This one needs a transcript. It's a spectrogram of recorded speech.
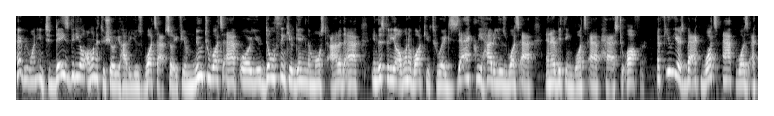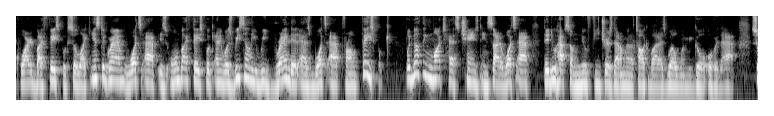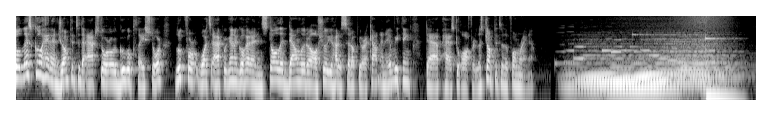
Hey everyone, in today's video, I wanted to show you how to use WhatsApp. So if you're new to WhatsApp or you don't think you're getting the most out of the app, in this video, I wanna walk you through exactly how to use WhatsApp and everything WhatsApp has to offer. A few years back, WhatsApp was acquired by Facebook. So like Instagram, WhatsApp is owned by Facebook and it was recently rebranded as WhatsApp from Facebook but nothing much has changed inside of WhatsApp. They do have some new features that I'm gonna talk about as well when we go over the app. So let's go ahead and jump into the App Store or Google Play Store, look for WhatsApp. We're gonna go ahead and install it, download it. I'll show you how to set up your account and everything the app has to offer. Let's jump into the phone right now.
